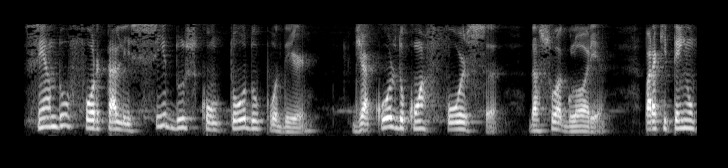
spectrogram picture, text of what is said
sendo fortalecidos com todo o poder, de acordo com a força da sua glória, para que tenham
